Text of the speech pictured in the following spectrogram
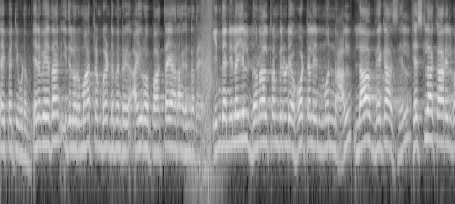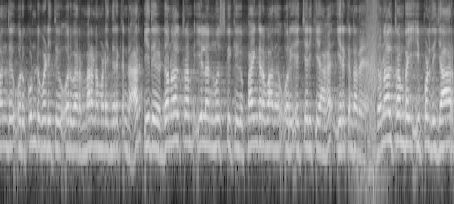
கைப்பற்றிவிடும். எனவேதான் இதில் ஒரு மாற்றம் வேண்டும் என்று ஐரோப்பா தயாராகின்றது. இந்த நிலையில் டொனால்ட் ட்ரம்பினுடைய ஹோட்டலின் முன்னால் லா வெகாஸில் டெஸ்லா காரில் வந்து ஒரு குண்டு வெடித்து ஒருவர் மரணமடைந்திருக்கின்றார். இது டொனால்ட் ட்ரம்ப் ஈலன் முஸ்குக்கு பயங்கரவாத ஒரு எச்சரிக்கையாக இருக்கின்றது. டொனால்ட் ட்ரம்பை இப்பொழுது யார்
